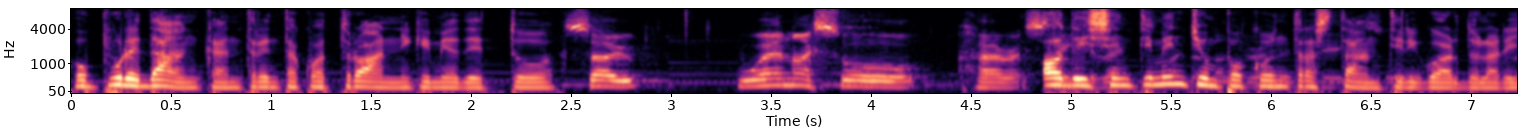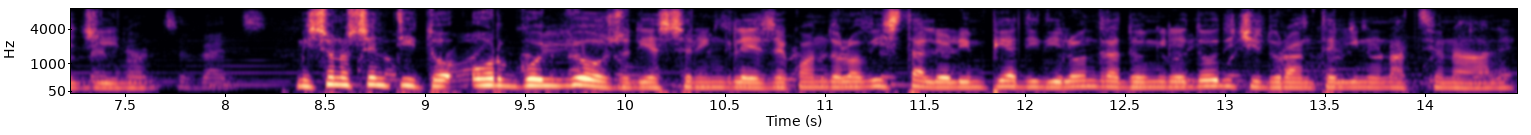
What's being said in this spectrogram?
Oppure Duncan, 34 anni, che mi ha detto ho dei sentimenti un po' contrastanti riguardo la regina. Mi sono sentito orgoglioso di essere inglese quando l'ho vista alle Olimpiadi di Londra 2012 durante l'inno nazionale.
